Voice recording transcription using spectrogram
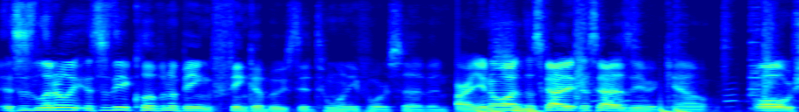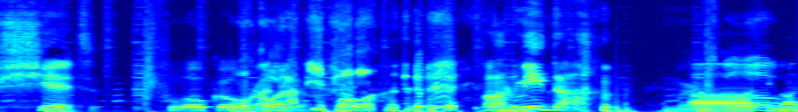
This is literally this is the equivalent of being Finka boosted twenty four seven. All right, you know what? This guy, this guy doesn't even count. Oh shit, Fuoco Radio, people. Farmida. Murder. uh, below?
